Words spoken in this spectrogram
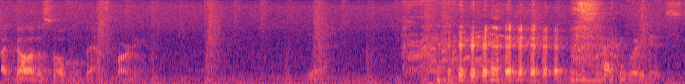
I'd call it a soulful dance party. Yeah. exactly what it is.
